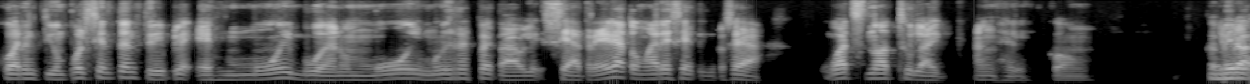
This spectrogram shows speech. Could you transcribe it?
41% en triple es muy bueno, muy, muy respetable. Se atreve a tomar ese tiro. O sea, What's not to like, Ángel, con... Pues mira,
